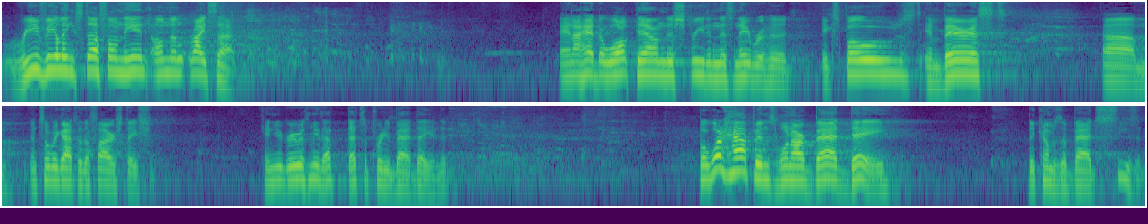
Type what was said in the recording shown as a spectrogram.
revealing stuff on the, end, on the right side. And I had to walk down this street in this neighborhood, exposed, embarrassed, um, until we got to the fire station. Can you agree with me? That, that's a pretty bad day, isn't it? But what happens when our bad day becomes a bad season?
